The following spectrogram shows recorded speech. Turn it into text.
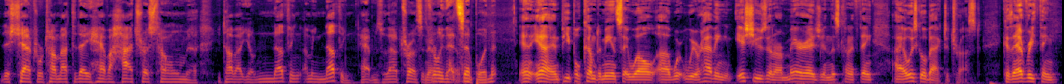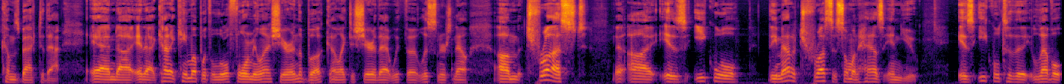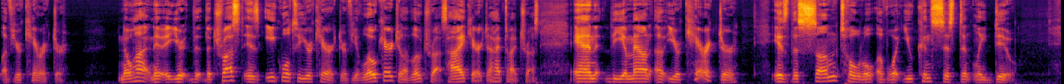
this chapter we're talking about today, have a high trust home. Uh, you talk about, you know, nothing, I mean, nothing happens without trust. It's no, really that no. simple, isn't it? And yeah, and people come to me and say, well, uh, we're, we're having issues in our marriage and this kind of thing. I always go back to trust because everything comes back to that. And, uh, and I kind of came up with a little formula I share in the book. I like to share that with the listeners now. Um, trust uh, is equal, the amount of trust that someone has in you is equal to the level of your character. No high, the, the, trust is equal to your character. If you have low character, you'll have low trust. High character, high, high trust. And the amount of your character is the sum total of what you consistently do.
